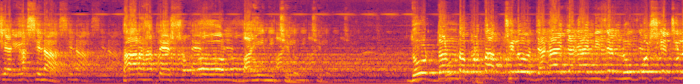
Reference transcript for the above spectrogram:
শেখ হাসিনা তার হাতে সকল বাহিনী ছিল। দুর্দণ্ড প্রতাপ ছিল, জায়গায় জায়গায় নিজের লোক বসিয়েছিল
